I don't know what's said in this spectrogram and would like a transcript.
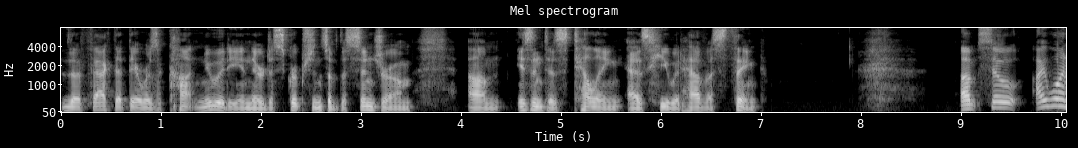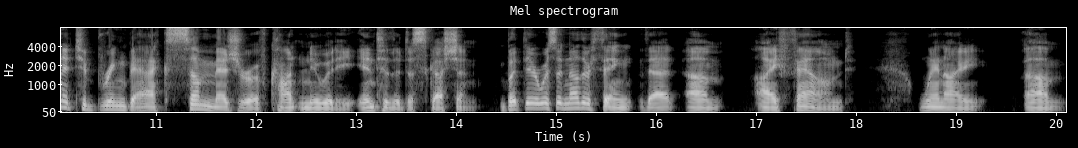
the fact that there was a continuity in their descriptions of the syndrome um, isn't as telling as he would have us think. Um, so I wanted to bring back some measure of continuity into the discussion. But there was another thing that um, I found when I um,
